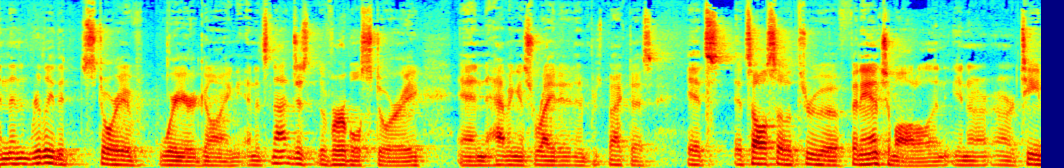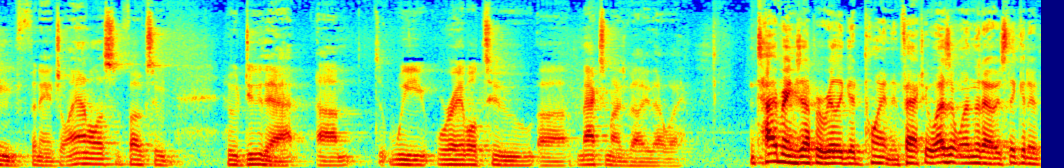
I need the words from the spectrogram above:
and then really the story of where you're going. And it's not just the verbal story and having us write it in prospectus. It's it's also through a financial model, and in our, our team, financial analysts and folks who who do that, um, we were able to uh, maximize value that way. And Ty brings up a really good point. In fact, it wasn't one that I was thinking of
